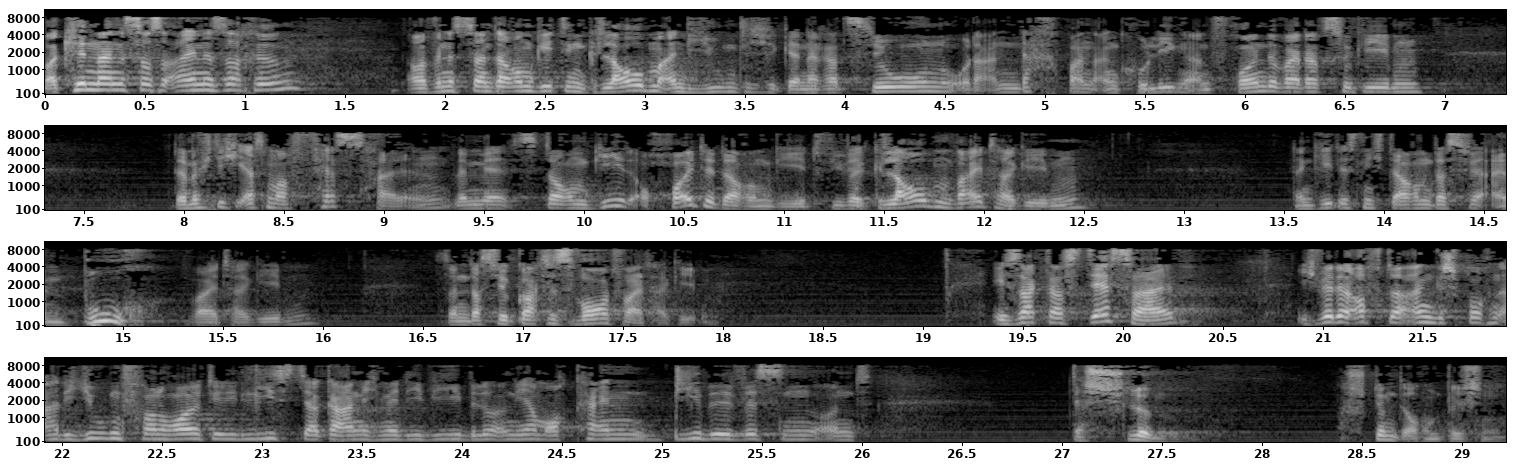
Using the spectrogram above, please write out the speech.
Bei Kindern ist das eine Sache, aber wenn es dann darum geht, den Glauben an die jugendliche Generation oder an Nachbarn, an Kollegen, an Freunde weiterzugeben, da möchte ich erstmal festhalten, wenn es darum geht, auch heute darum geht, wie wir Glauben weitergeben, dann geht es nicht darum, dass wir ein Buch weitergeben, sondern dass wir Gottes Wort weitergeben. Ich sage das deshalb, ich werde oft da angesprochen, ah, die Jugend von heute, die liest ja gar nicht mehr die Bibel und die haben auch kein Bibelwissen und das ist schlimm. Das stimmt auch ein bisschen,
